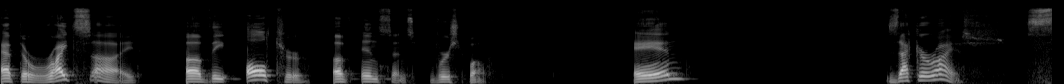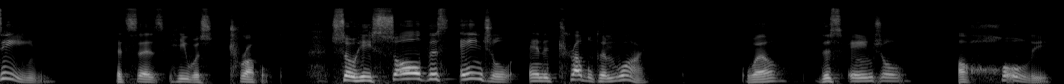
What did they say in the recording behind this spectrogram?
at the right side of the altar of incense. Verse 12. And Zacharias, seeing, it says he was troubled. So he saw this angel and it troubled him. Why? Well, this angel, a holy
